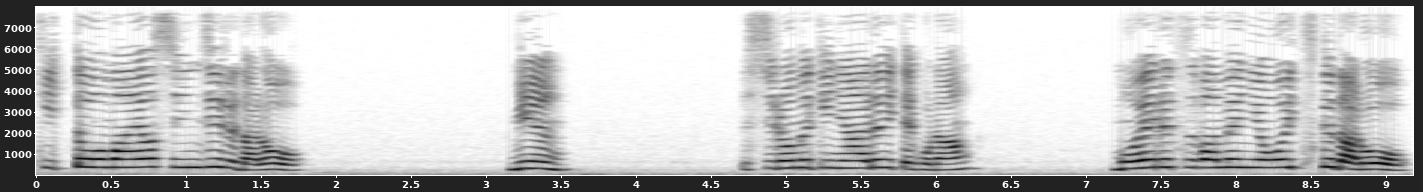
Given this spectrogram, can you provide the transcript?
きっとお前を信じるだろう。ミュン、後ろ向きに歩いてごらん。燃えるツバメに追いつくだろ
